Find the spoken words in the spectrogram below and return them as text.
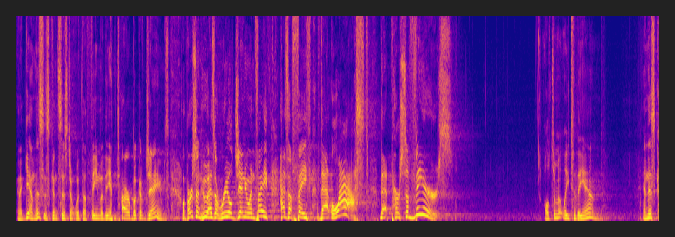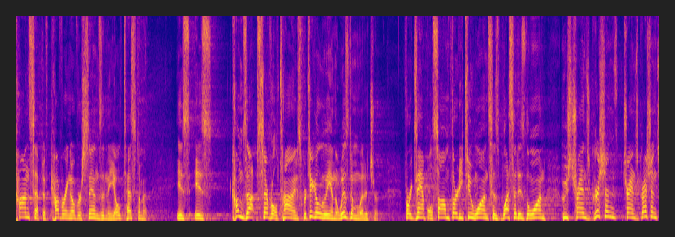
And again, this is consistent with the theme of the entire book of James. A person who has a real, genuine faith has a faith that lasts, that perseveres ultimately to the end. And this concept of covering over sins in the Old Testament is, is, comes up several times, particularly in the wisdom literature. For example, Psalm 32 1 says, Blessed is the one whose transgressions, transgressions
